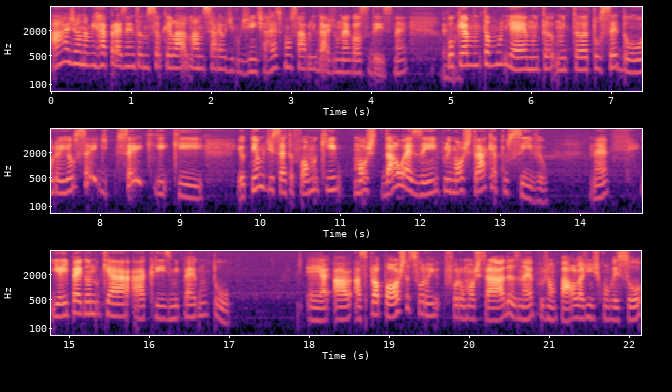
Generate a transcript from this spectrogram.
ah, Jana me representa, não sei o que lá, lá no Ceará. Eu digo, gente, a responsabilidade de um negócio desse, né? É. Porque é muita mulher, muita, muita torcedora. E eu sei, sei que, que eu tenho, de certa forma, que dar o exemplo e mostrar que é possível, né? E aí, pegando o que a, a Cris me perguntou. É, a, as propostas foram, foram mostradas, né, para o João Paulo, a gente conversou.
